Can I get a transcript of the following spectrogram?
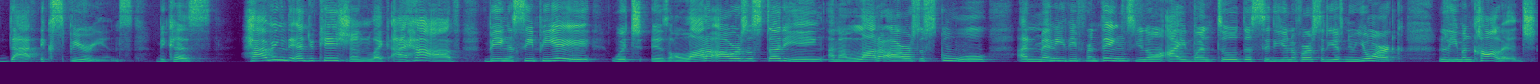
that experience? Because having the education like I have, being a CPA, which is a lot of hours of studying and a lot of hours of school and many different things, you know, I went to the City University of New York, Lehman College,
